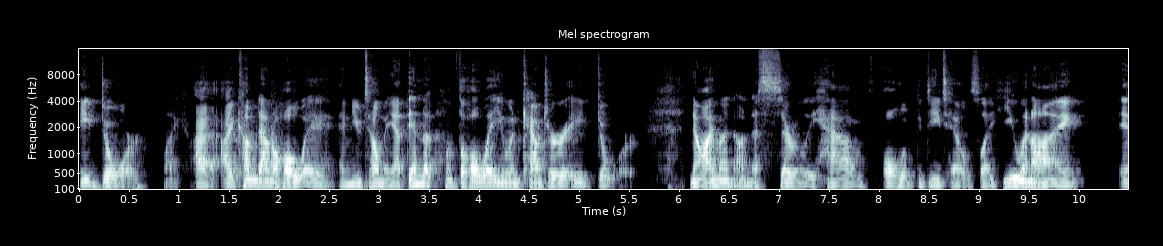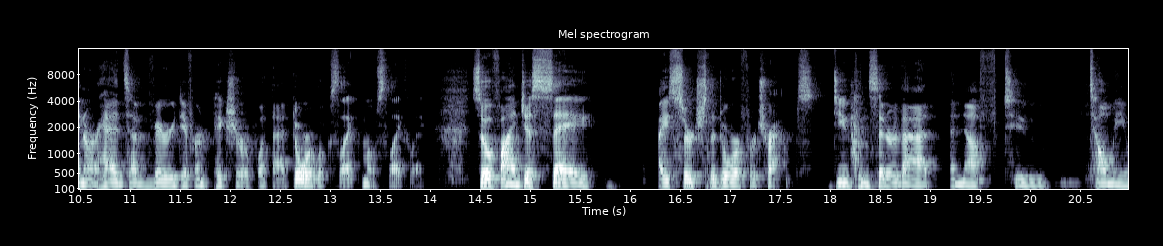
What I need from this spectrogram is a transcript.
a door. Like I, I come down a hallway, and you tell me at the end of the hallway you encounter a door. Now I might not necessarily have all of the details. Like you and I in our heads have very different picture of what that door looks like, most likely. So if I just say I search the door for traps, do you consider that enough to tell me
